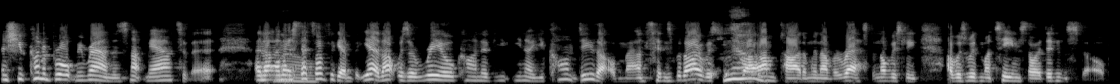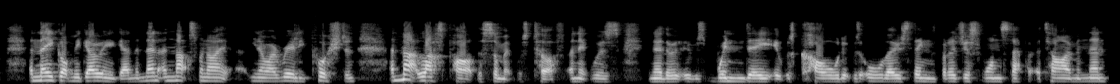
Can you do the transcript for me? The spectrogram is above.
And she kind of brought me around and snapped me out of it. And, wow. and I set off again. But yeah, that was a real kind of you, you know you can't do that on mountains. But I was no. like, "I'm tired. I'm going to have a rest." And obviously I was with my team, so I didn't stop. And they got me going again. And then and that's when I you know I really pushed. And and that last part, the summit was tough. And it was you know there, it was windy. It was cold. It was all those things. But but just one step at a time. And then,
